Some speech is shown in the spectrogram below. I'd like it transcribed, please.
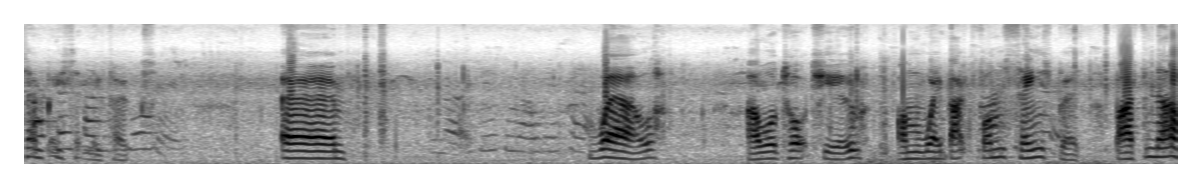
saying basically, folks? Um, well, I will talk to you on the way back from Sainsbury's. Bye for now,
